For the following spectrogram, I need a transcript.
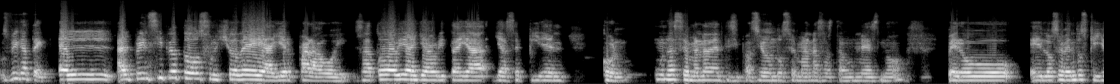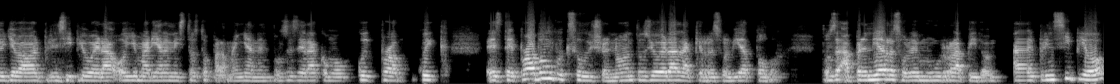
Pues fíjate, el, al principio todo surgió de ayer para hoy. O sea, todavía ya ahorita ya, ya se piden con una semana de anticipación, dos semanas hasta un mes, ¿no? Pero eh, los eventos que yo llevaba al principio era, oye, Mariana, necesito esto para mañana. Entonces era como quick, quick este, problem, quick solution, ¿no? Entonces yo era la que resolvía todo. Entonces aprendí a resolver muy rápido. Al principio,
